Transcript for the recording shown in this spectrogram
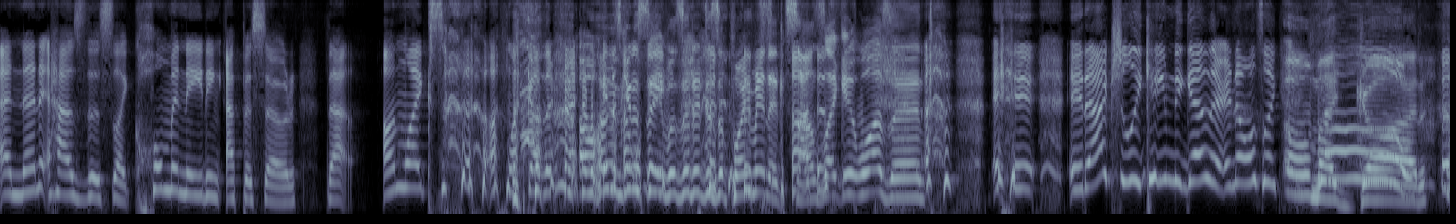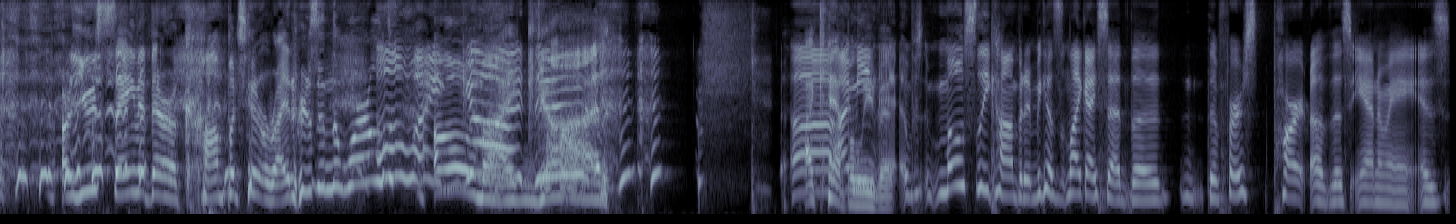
And then it has this like culminating episode that unlike unlike other Oh, I was gonna say, was it a disappointment? It sounds like it wasn't. it, it actually came together and i was like Oh my "Yo!" god. Are you saying that there are competent writers in the world? oh my Oh god my dude. god. I Uh, can't believe mean, it. was Mostly competent because, like I said, the the first part of this anime is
